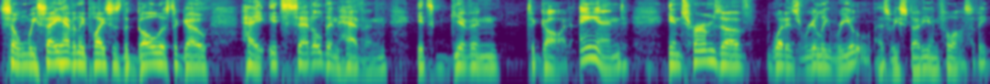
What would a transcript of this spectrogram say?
So when we say heavenly places, the goal is to go, hey, it's settled in heaven, it's given to God. And in terms of what is really real, as we study in philosophy,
